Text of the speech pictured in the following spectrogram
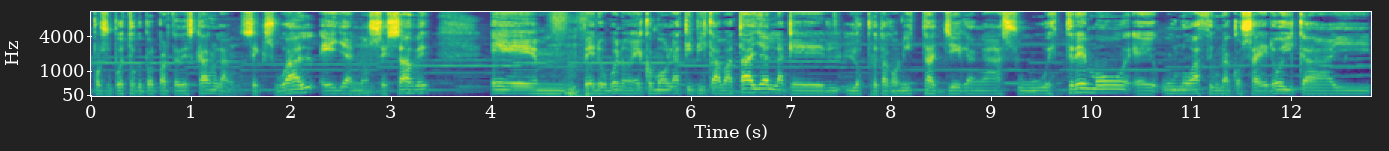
por supuesto que por parte de Scanlan sexual, ella no se sabe, Em, pero bueno, es como la típica batalla en la que los protagonistas llegan a su extremo, eh, uno hace una cosa heroica y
